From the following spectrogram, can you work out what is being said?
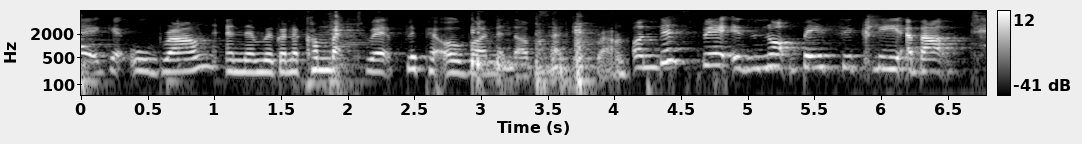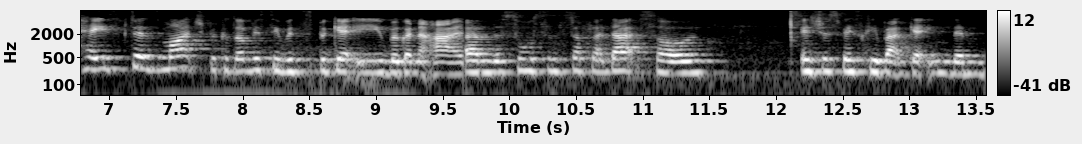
let it get all brown, and then we're gonna come back to it, flip it over, and let the other side get brown. On this bit is not basically about taste as much because obviously with spaghetti we're gonna add um, the sauce and stuff like that. So it's just basically about getting the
